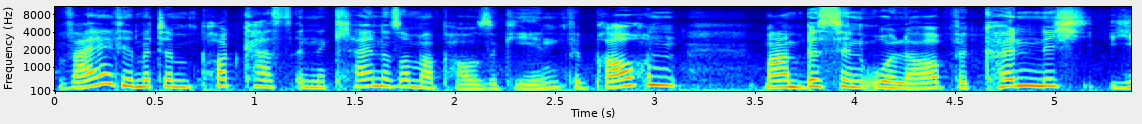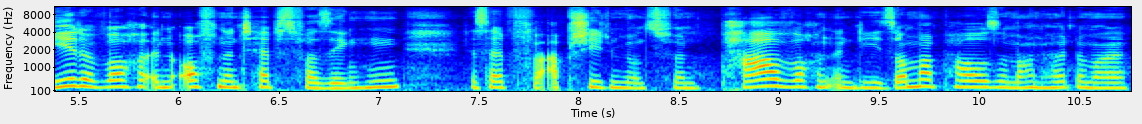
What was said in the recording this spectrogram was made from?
weil wir mit dem Podcast in eine kleine Sommerpause gehen. Wir brauchen mal ein bisschen Urlaub. Wir können nicht jede Woche in offenen Tabs versinken. Deshalb verabschieden wir uns für ein paar Wochen in die Sommerpause, machen heute nochmal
